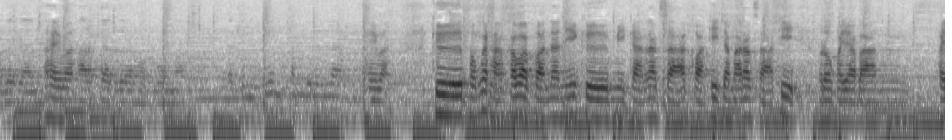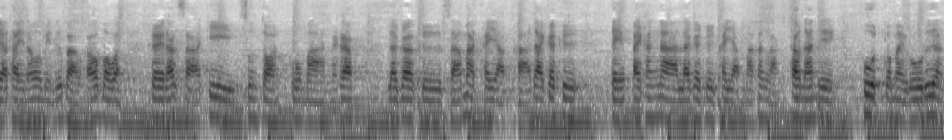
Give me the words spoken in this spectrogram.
أبدا أيوة. حركات غير مفهومة ช่ปะคือผมก็ถามเขาว่าก่อนหน้านี้คือมีการรักษาก่อนที่จะมารักษาที่โรงพยาบาลพญาไทนวมินทร์หรือเปล่าเขาบอกว่าเคยรักษาที่ซุนตอนโอมานนะครับแล้วก็คือสามารถขยับขาได้ก็คือเตะไปข้างหน้าแล้วก็คือขยับมาข้างหลัง เท่านั้นเองพูดก็ไม่รู้เรื่อง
